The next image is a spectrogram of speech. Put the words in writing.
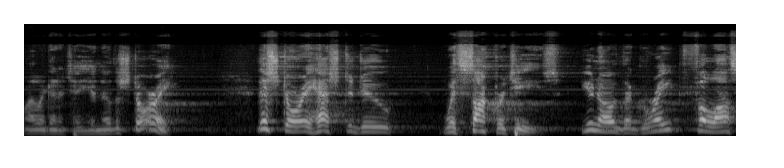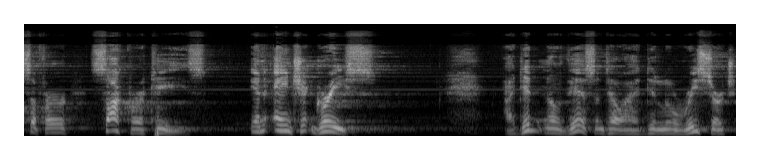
well, I got to tell you another story. This story has to do with Socrates. You know, the great philosopher Socrates in ancient Greece. I didn't know this until I did a little research.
